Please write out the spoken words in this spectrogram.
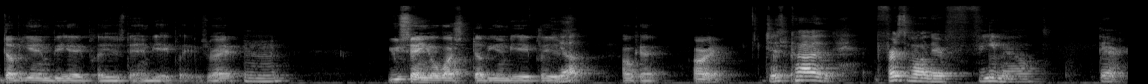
WNBA players than NBA players, right? Mhm. You saying you'll watch WNBA players? Yep. Okay. All right. Just cause, first of all, they're female. They're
